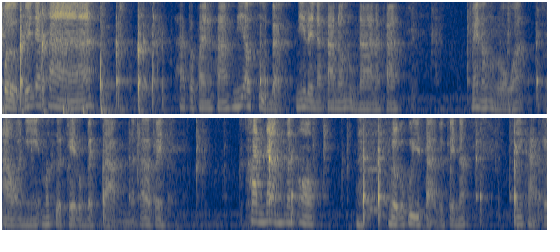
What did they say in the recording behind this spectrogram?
เปิบด้วยนะคะท่าต่อไปนะคะ นี่เอาสูตรแบบนี่เลยนะคะ น้องหนูนานะคะ แม่น้องหนูบอกว่า เอาอันนี้มะเขือเทศลงไปตำนะคะเอาไปคั้นน้ำมันออก เราก็พูดอีสานไม่เป็นเนอะนี่ค่ะก็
